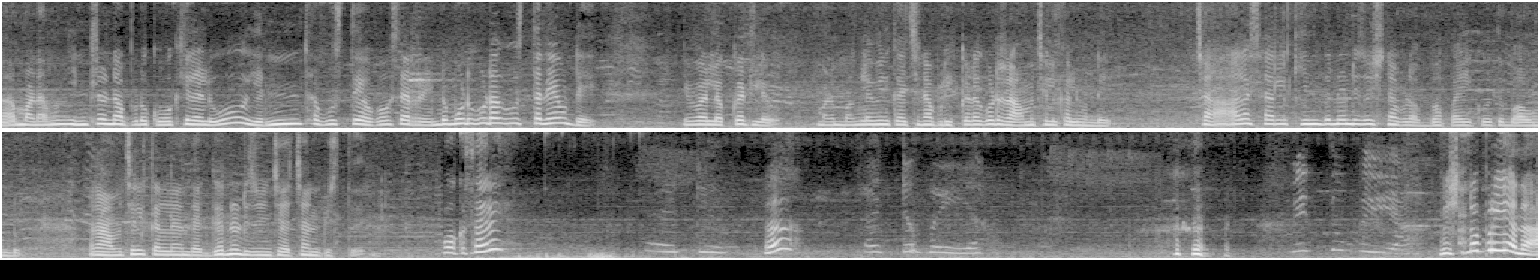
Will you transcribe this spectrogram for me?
ఇక మనం ఇంట్లో ఉన్నప్పుడు కోకిలలు ఎంత కూస్తాయి ఒక్కొక్కసారి రెండు మూడు కూడా కూస్తూనే ఉంటాయి ఇవాళ ఒక్కటి లేవు. మనం బంగ్లా మీదకి వచ్చినప్పుడు ఇక్కడ కూడా రామచిలుకలు ఉండేవి చాలాసార్లు కింద నుండి చూసినప్పుడు అబ్బా పైకి పోతే బాగుండు. రామచిలుకల దగ్గర నుండి చూపించవచ్చు అనిపిస్తుంది. ఒకసారి? విష్ణుప్రియనా?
